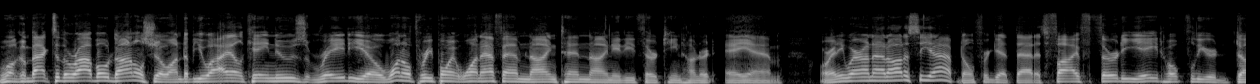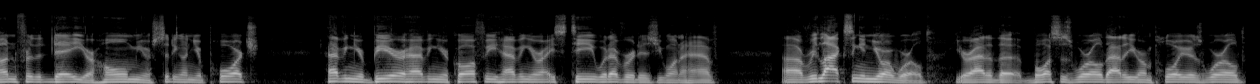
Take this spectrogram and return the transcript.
Welcome back to the Rob O'Donnell Show on WILK News Radio, 103.1 FM, 910, 980, 1300 AM, or anywhere on that Audacy app. Don't forget that. It's 538. Hopefully you're done for the day. You're home. You're sitting on your porch, having your beer, having your coffee, having your iced tea, whatever it is you want to have. Uh, relaxing in your world. You're out of the boss's world, out of your employer's world.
